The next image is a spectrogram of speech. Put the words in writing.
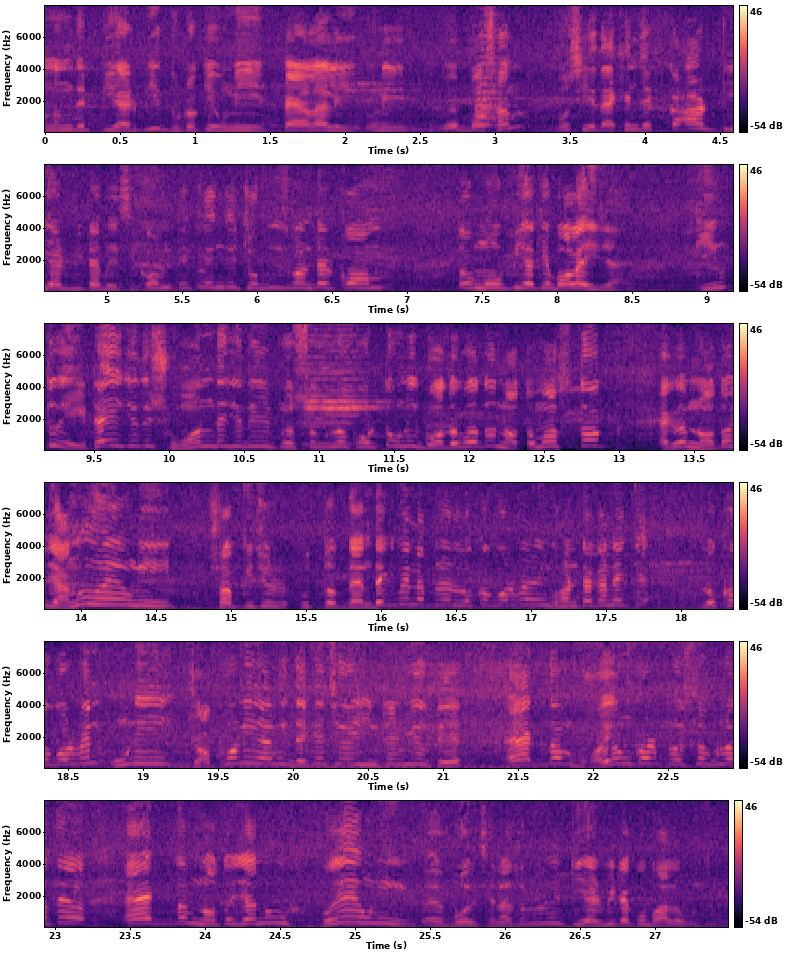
আনন্দের টিআরপি দুটোকে উনি প্যারালালি উনি বসান, বসিয়ে দেখেন যে কার টিআরপিটা বেশি কম। দেখলেন যে চব্বিশ ঘণ্টার কম, তো মৌপিয়াকে বলাই যায়। কিন্তু এটাই যদি সুমন দে যদি এই প্রশ্নগুলো করতো, উনি গদগদ, নতমস্তক, একদম নত জানু হয়ে উনি সব কিছুর উত্তর দেন। দেখবেন আপনারা লক্ষ্য করবেন ঘন্টাখানেকে লক্ষ্য করবেন, উনি যখনই আমি দেখেছি ওই ইন্টারভিউতে একদম ভয়ঙ্কর প্রশ্নগুলোতে একদম নতজানু হয়ে উনি বলছেন। আসলে উনি টিআরপিটা খুব ভালো বুঝেন।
